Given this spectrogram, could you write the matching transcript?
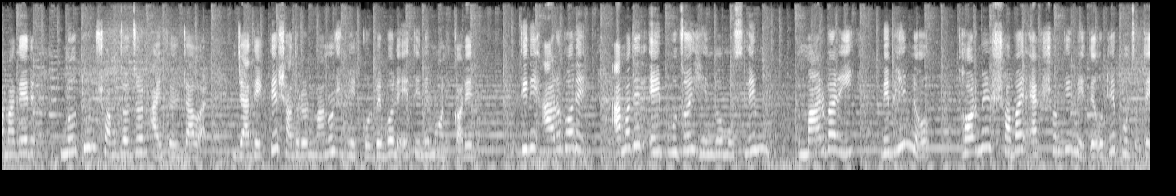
আমাদের নতুন সংযোজন আইফেল টাওয়ার, যা দেখতে সাধারণ মানুষ ভিড় করবে বলে তিনি মনে করেন। তিনি আরও বলেন, আমাদের এই পুজোয় হিন্দু, মুসলিম, মারবাড়ি, বিভিন্ন ধর্মের সবাই একসঙ্গে মেতে ওঠে পুজোতে।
